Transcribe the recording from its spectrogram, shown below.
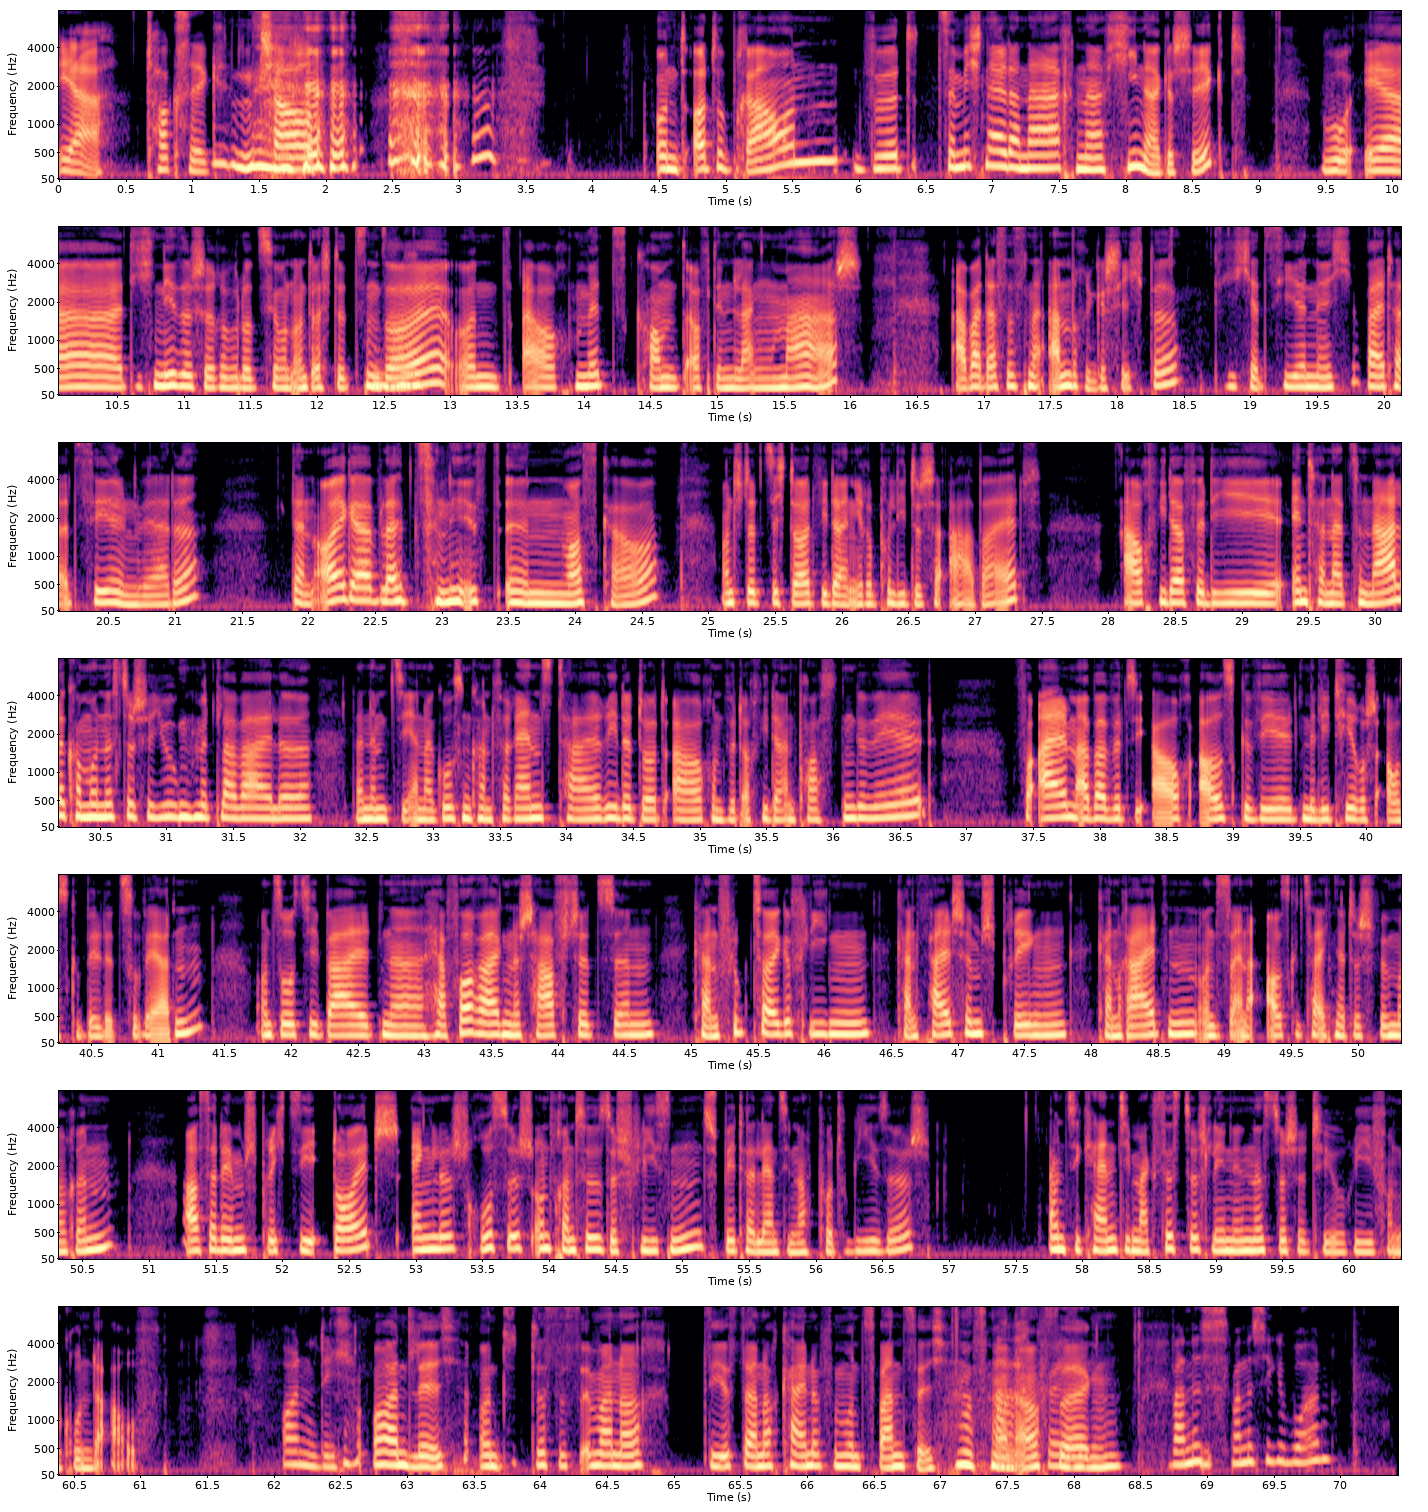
Ja, toxic. Ciao. Und Otto Braun wird ziemlich schnell danach nach China geschickt, wo er die chinesische Revolution unterstützen mhm. soll und auch mitkommt auf den langen Marsch. Aber das ist eine andere Geschichte, die ich jetzt hier nicht weiter erzählen werde. Denn Olga bleibt zunächst in Moskau und stützt sich dort wieder in ihre politische Arbeit. Auch wieder für die internationale kommunistische Jugend mittlerweile. Da nimmt sie an einer großen Konferenz teil, redet dort auch und wird auch wieder an Posten gewählt. Vor allem aber wird sie auch ausgewählt, militärisch ausgebildet zu werden. Und so ist sie bald eine hervorragende Scharfschützin, kann Flugzeuge fliegen, kann Fallschirm springen, kann reiten und ist eine ausgezeichnete Schwimmerin. Außerdem spricht sie Deutsch, Englisch, Russisch und Französisch fließend. Später lernt sie noch Portugiesisch. Und sie kennt die marxistisch-leninistische Theorie von Grunde auf. Ordentlich. Ordentlich. Und das ist immer noch, sie ist da noch keine 25, muss man Ach, auch crazy. sagen. Wann ist, wann ist sie geboren?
